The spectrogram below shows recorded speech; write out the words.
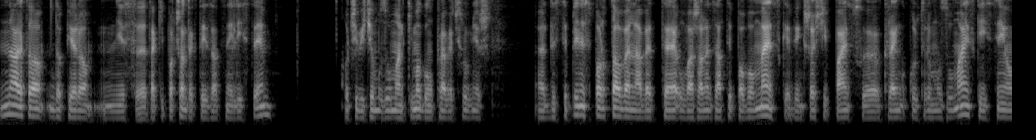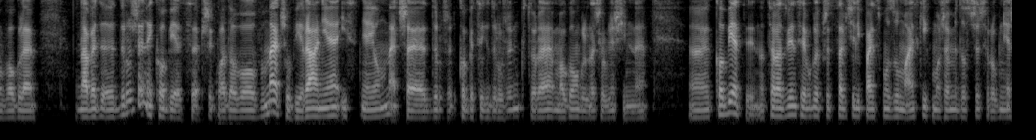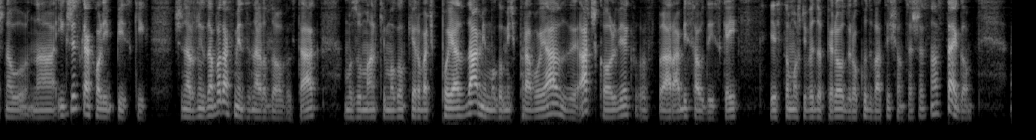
No ale to dopiero jest taki początek tej zacnej listy. Oczywiście muzułmanki mogą uprawiać również e, dyscypliny sportowe, nawet te uważane za typowo męskie. W większości państw e, kręgu kultury muzułmańskiej istnieją w ogóle nawet e, drużyny kobiece. Przykładowo w meczu w Iranie istnieją mecze kobiecych drużyn, które mogą oglądać również inne e, kobiety. No coraz więcej w ogóle przedstawicieli państw muzułmańskich możemy dostrzec również na, na igrzyskach olimpijskich, czy na różnych zawodach międzynarodowych, tak? Muzułmanki mogą kierować pojazdami, mogą mieć prawo jazdy, aczkolwiek w Arabii Saudyjskiej jest to możliwe dopiero od roku 2016.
